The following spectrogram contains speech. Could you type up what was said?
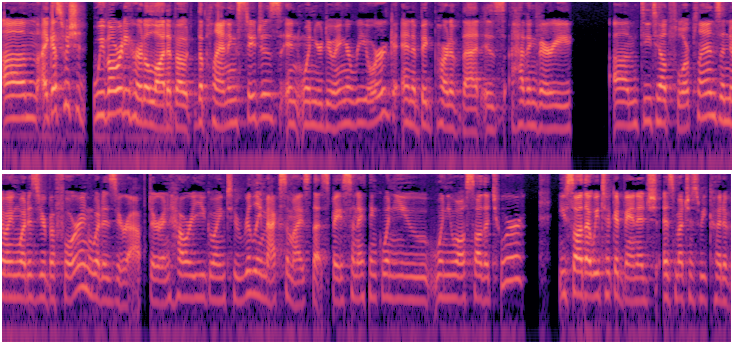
Um, I guess we should. We've already heard a lot about the planning stages in when you're doing a reorg, and a big part of that is having very um, detailed floor plans and knowing what is your before and what is your after, and how are you going to really maximize that space. And I think when you when you all saw the tour, you saw that we took advantage as much as we could of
